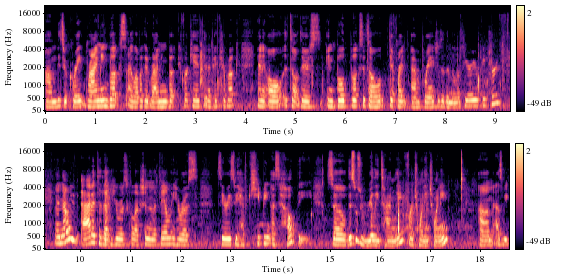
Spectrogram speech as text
Um, these are great rhyming books. I love a good rhyming book for kids and a picture book. And it all, it's all, there's, in both books, it's all different um, branches of the military are featured. And now we've added to that Heroes collection in the Family Heroes series, we have Keeping Us Healthy. So this was really timely for 2020 um, as we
